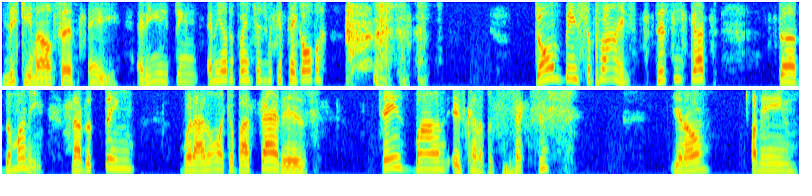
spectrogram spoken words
Mickey Mouse said, "Hey, anything, any other franchise we can take over?" don't be surprised. Disney got the the money. Now the thing, what I don't like about that is, James Bond is kind of a sexist. You know, I mean,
